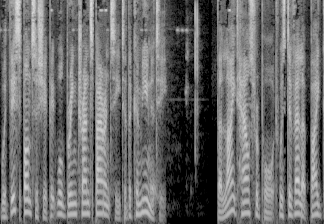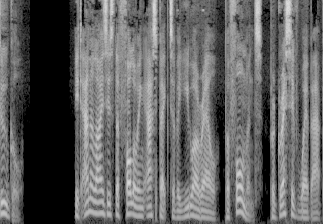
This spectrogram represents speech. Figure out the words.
With this sponsorship it will bring transparency to the community. The Lighthouse report was developed by Google. It analyzes the following aspects of a URL, performance, progressive web app,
